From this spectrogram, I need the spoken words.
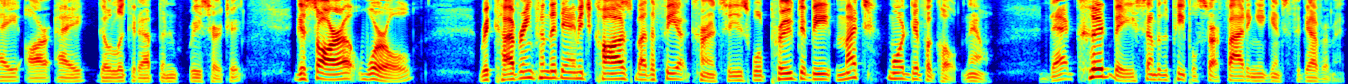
A R A. Go look it up and research it. GESARA world. Recovering from the damage caused by the fiat currencies will prove to be much more difficult. Now, that could be some of the people start fighting against the government.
